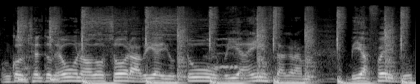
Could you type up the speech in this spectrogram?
Un concierto de una o dos horas vía YouTube, vía Instagram, vía Facebook.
